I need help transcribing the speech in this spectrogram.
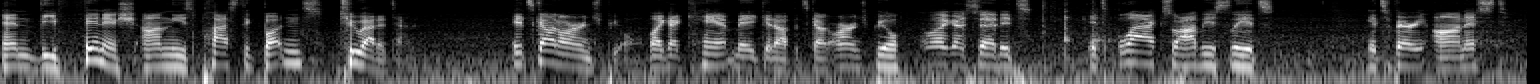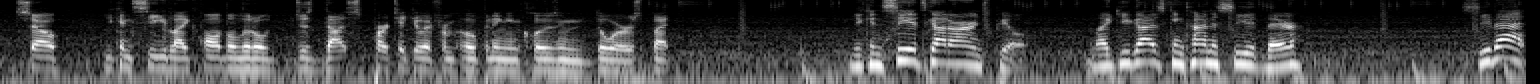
and the finish on these plastic buttons, two out of 10. It's got orange peel. Like I can't make it up. It's got orange peel. Like I said, it's it's black, so obviously it's it's very honest. So you can see like all the little just dust particulate from opening and closing the doors, but you can see it's got orange peel. Like you guys can kind of see it there. See that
